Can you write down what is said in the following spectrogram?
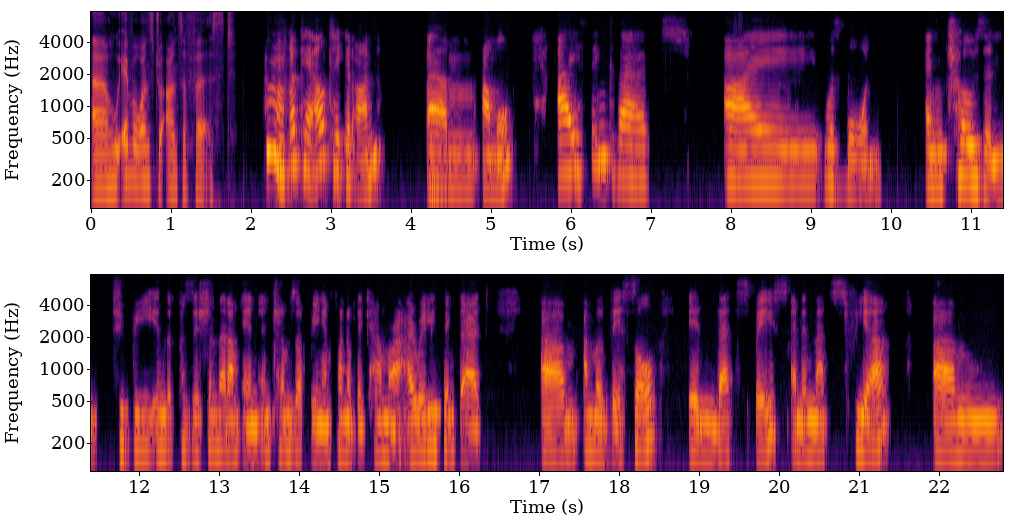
Uh, whoever wants to answer first. Hmm, okay, I'll take it on. Um, Amo. I think that I was born and chosen to be in the position that I'm in, in terms of being in front of the camera. I really think that um, I'm a vessel in that space and in that sphere. Um,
